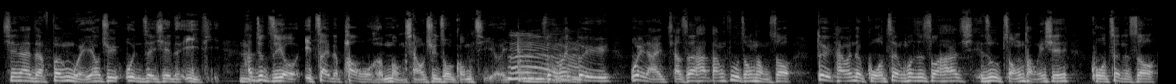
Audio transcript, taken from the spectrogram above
现在的氛围要去问这些的议题，他就只有一再的炮火很猛，想要去做攻击而已。所以会对于未来假设他当副总统的时候，对台湾的国政，或者说他协助总统一些国政的时候，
